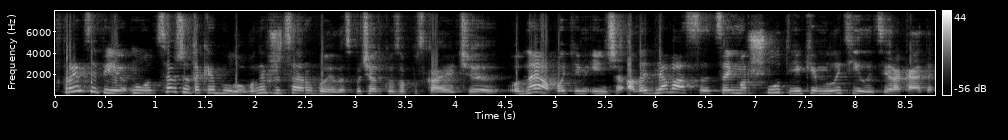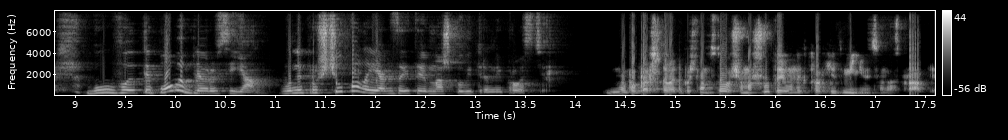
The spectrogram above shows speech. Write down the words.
В принципі, ну це вже таке було. Вони вже це робили. Спочатку запускаючи одне, а потім інше. Але для вас цей маршрут, яким летіли ці ракети, був типовим для росіян. Вони прощупали, як зайти в наш повітряний простір. Ну, по-перше, давайте почнемо з того, що маршрути у них трохи змінюються насправді,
